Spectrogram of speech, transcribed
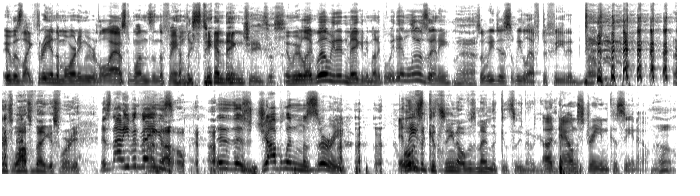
It was like 3 in the morning. We were the last ones in the family standing. Jesus. And we were like, well, we didn't make any money, but we didn't lose any. Yeah. So we just, we left defeated. There's Las Vegas for you. it's not even Vegas. No. This is Joplin, Missouri. At What was least the casino? What was the name of the casino a at? downstream casino. Oh.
